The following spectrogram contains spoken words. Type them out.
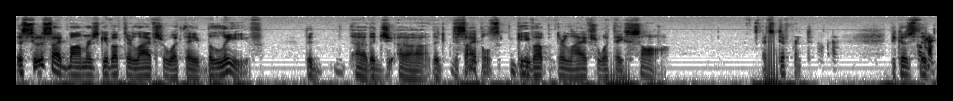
The suicide bombers give up their lives for what they believe. The uh, the uh, the disciples gave up their lives for what they saw. That's different. Because the Okay.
